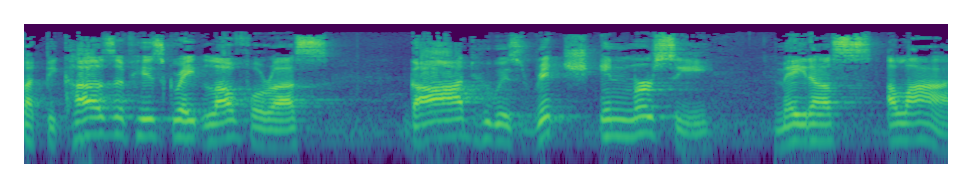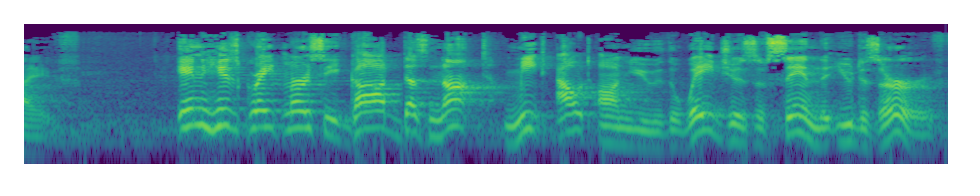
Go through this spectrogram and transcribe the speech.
But because of his great love for us, God, who is rich in mercy, made us alive. In His great mercy, God does not mete out on you the wages of sin that you deserve,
